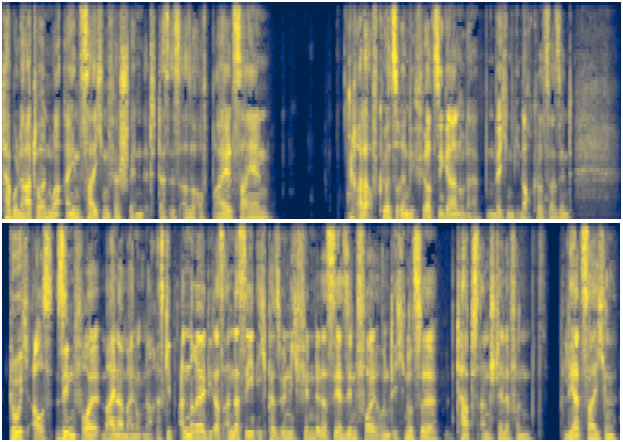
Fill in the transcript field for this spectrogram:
Tabulator nur ein Zeichen verschwendet. Das ist also auf Braillezeilen, gerade auf kürzeren wie 40ern oder in welchen, die noch kürzer sind, durchaus sinnvoll, meiner Meinung nach. Es gibt andere, die das anders sehen. Ich persönlich finde das sehr sinnvoll und ich nutze Tabs anstelle von Leerzeichen,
